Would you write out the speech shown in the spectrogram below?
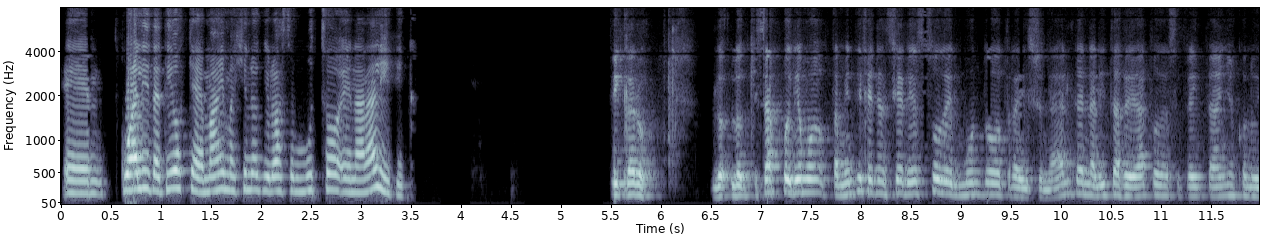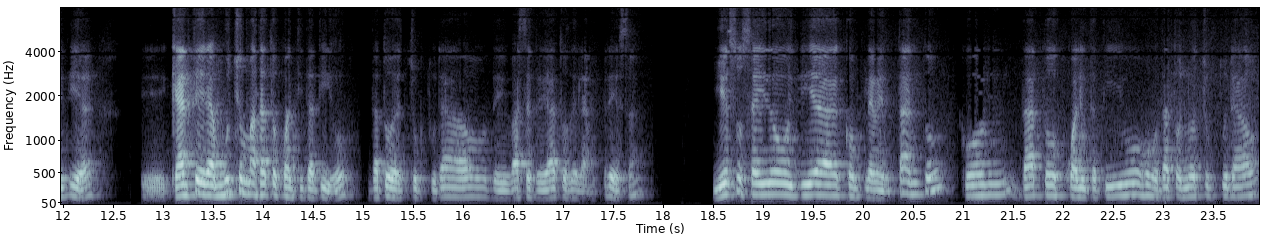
eh, cualitativos que además imagino que lo hacen mucho en Analytics. Sí, claro. Lo, quizás podríamos también diferenciar eso del mundo tradicional de analistas de datos de hace 30 años con hoy día, eh, que antes eran mucho más datos cuantitativos, datos estructurados de bases de datos de la empresa, y eso se ha ido hoy día complementando con datos cualitativos o datos no estructurados,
